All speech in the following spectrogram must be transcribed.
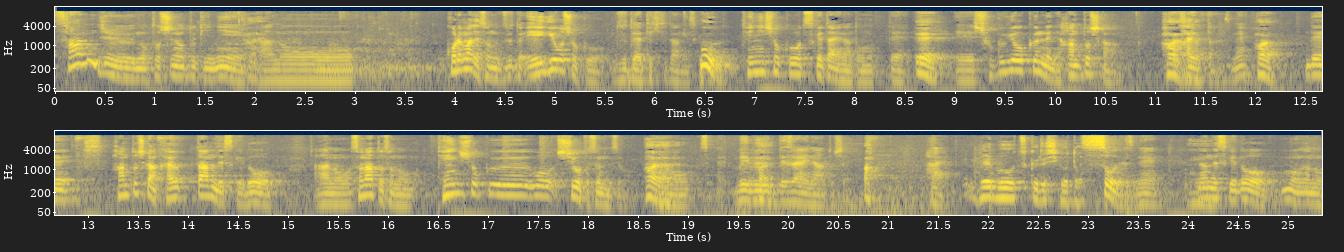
30の年の時に、あのーこれまでそのずっと営業職をずっとやってきてたんですけど手に職をつけたいなと思って、ええ。ー職業訓練に半年間はい通ったんですね、はで半年間通ったんですけどあのその後その転職をしようとするんですよ、はいはい。あのウェブデザイナーとして、あはい、ウェブを作る仕事。そうですね、なんですけどもうあの、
